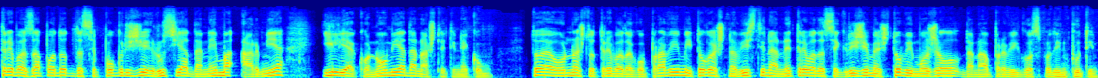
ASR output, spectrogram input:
треба Западот да се погрижи Русија да нема армија или економија да наштети некому. Тоа е она што треба да го правиме и тогаш на вистина не треба да се грижиме што би можел да направи господин Путин.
